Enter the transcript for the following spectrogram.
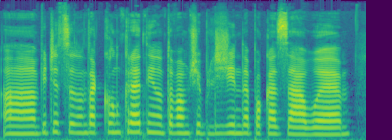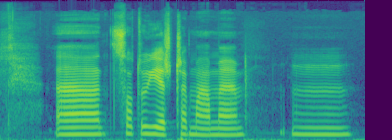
a wiecie co, no tak konkretnie, no to Wam się bliźnięta pokazały. E, co tu jeszcze mamy? Mm.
